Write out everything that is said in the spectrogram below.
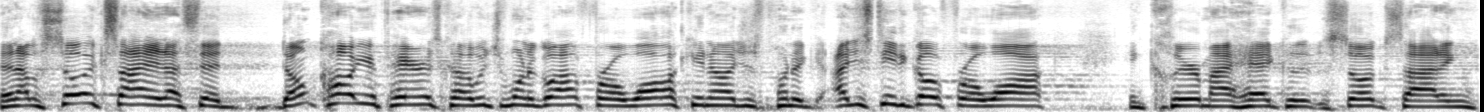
And I was so excited, I said, don't call your parents because I just want to go out for a walk. You know, I just, want to, I just need to go for a walk and clear my head because it was so exciting.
